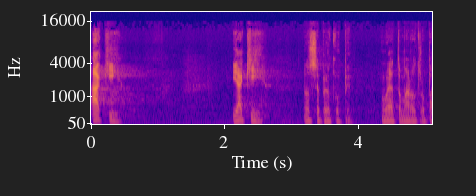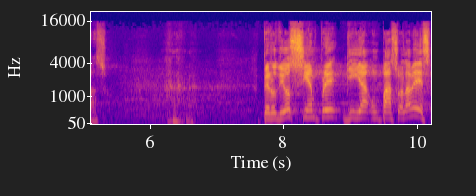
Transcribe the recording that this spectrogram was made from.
aquí y aquí. No se preocupen, no voy a tomar otro paso. Pero Dios siempre guía un paso a la vez.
